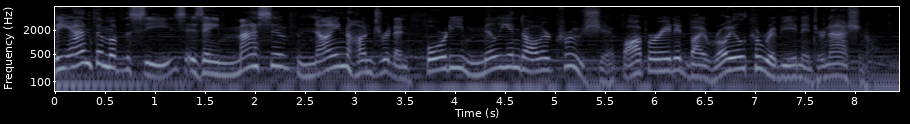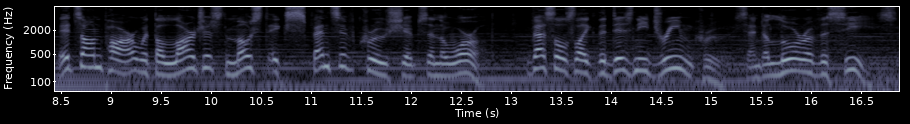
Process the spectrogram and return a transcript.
The Anthem of the Seas is a massive $940 million cruise ship operated by Royal Caribbean International. It's on par with the largest, most expensive cruise ships in the world. Vessels like the Disney Dream Cruise and Allure of the Seas.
